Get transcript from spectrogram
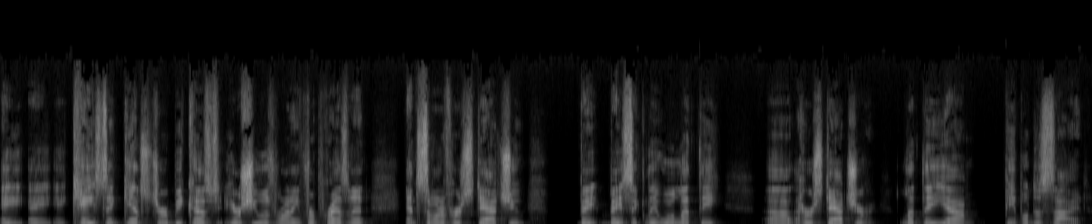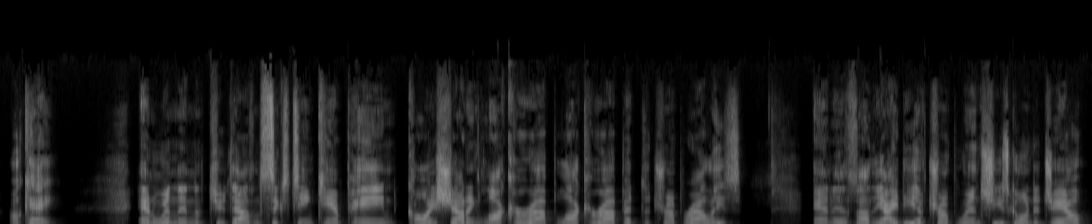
a, a, a, case against her because here she was running for president and someone of her statute ba- basically will let the, uh, her stature, let the uh, people decide. Okay, and when in the 2016 campaign, calling, shouting, lock her up, lock her up at the Trump rallies, and is uh, the idea of Trump wins, she's going to jail.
